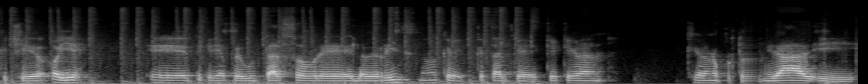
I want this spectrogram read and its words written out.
Qué chido. Oye, eh, te quería preguntar sobre lo de Rins, ¿no? ¿Qué, tal? Qué, qué, qué, gran, qué gran oportunidad y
